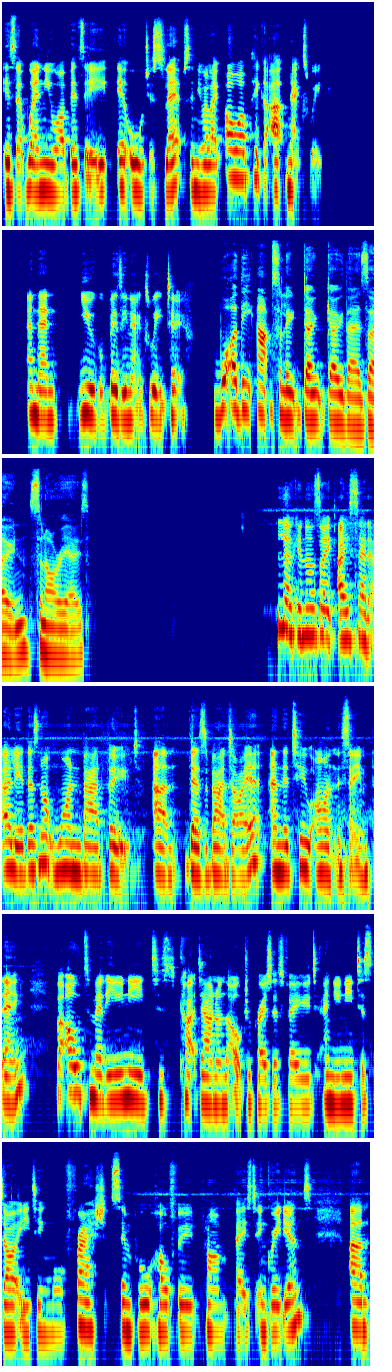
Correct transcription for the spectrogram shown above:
is that when you are busy, it all just slips and you're like, oh, I'll pick it up next week. And then you're busy next week too. What are the absolute don't go there zone scenarios? Look, and as like I said earlier, there's not one bad food. Um, there's a bad diet, and the two aren't the same thing. But ultimately, you need to cut down on the ultra processed food, and you need to start eating more fresh, simple, whole food, plant based ingredients. Um,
